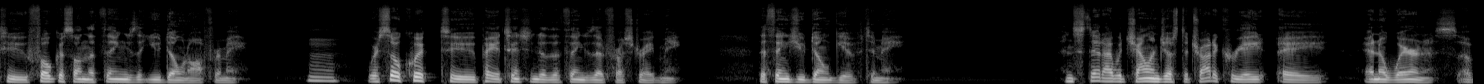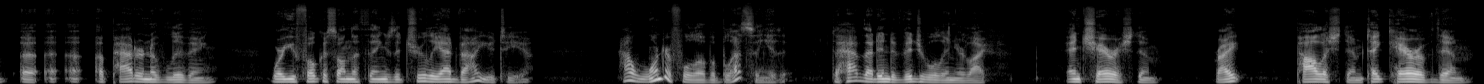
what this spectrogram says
to focus on the things that you don't offer me. We're so quick to pay attention to the things that frustrate me, the things you don't give to me. Instead, I would challenge us to try to create a an awareness, of a, a, a- a pattern of living where you focus on the things that truly add value to you. How wonderful of a blessing is it to have that individual in your life and cherish them, right? Polish them, take care of them,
